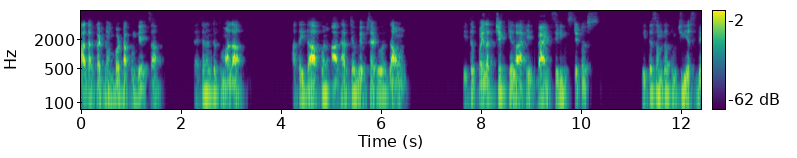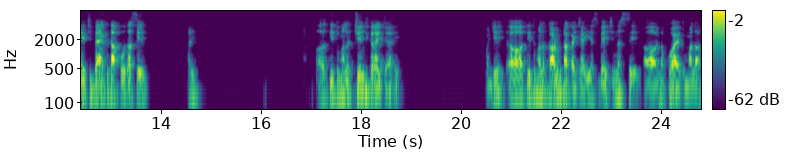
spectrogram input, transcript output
आधार कार्ड नंबर टाकून घ्यायचा. त्याच्यानंतर तुम्हाला आता इथं आपण आधारच्या वेबसाईटवर जाऊन इथं पहिला चेक केला आहे बँक सिडिंग स्टेटस इथं समजा तुमची एसबीआय ची बँक दाखवत असेल आणि ती तुम्हाला चेंज करायची आहे. म्हणजे ती तुम्हाला काढून टाकायची आहे. एसबीआय ची नसेल नको आहे तुम्हाला.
